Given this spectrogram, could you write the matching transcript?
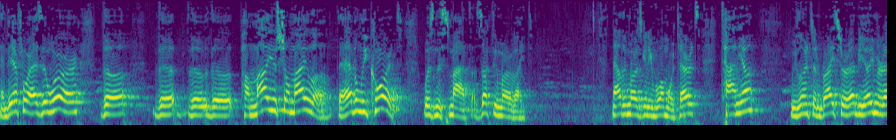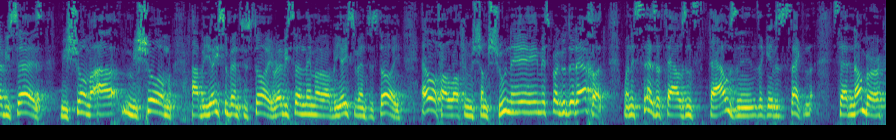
And therefore, as it were, the the the the Pamaya Shomaila, the heavenly court, was Nismata. Zakti Maravait. Now the Gemara is going to give one more teretz. Tanya, we learned in Brayser, Rabbi Yomer, Rabbi says, Mishum, Mishum, Abba Yosef ben Tustoy. Rabbi said the name of Abba Yosef ben Tustoy. Elaf halafim Misham Shune, Mispar Gudud Echad. When it says a thousand thousands, it gives a second, set number,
